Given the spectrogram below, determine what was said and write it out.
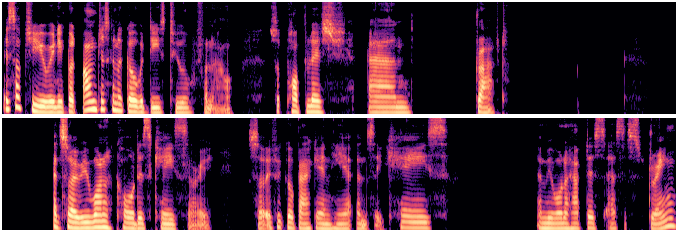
It's up to you really, but I'm just going to go with these two for now. So publish and draft. And so we want to call this case, sorry. So if we go back in here and say case, and we want to have this as a string.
